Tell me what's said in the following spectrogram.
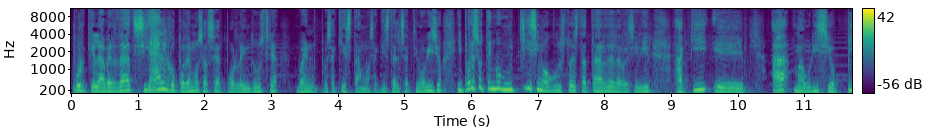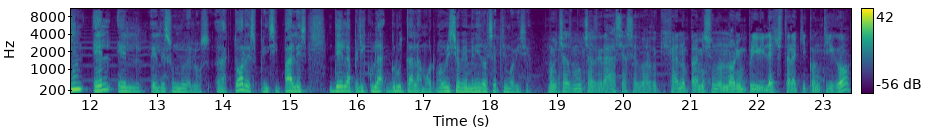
porque la verdad, si algo podemos hacer por la industria, bueno, pues aquí estamos, aquí está el séptimo vicio, y por eso tengo muchísimo gusto esta tarde de recibir aquí eh, a Mauricio Pin, él, él, él es uno de los actores principales de la película Gruta al Amor. Mauricio, bienvenido al séptimo vicio. Muchas, muchas gracias, Eduardo Quijano. Para mí es un honor y un privilegio estar aquí contigo.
